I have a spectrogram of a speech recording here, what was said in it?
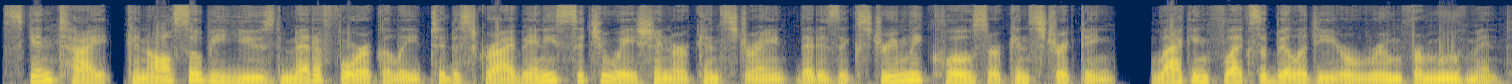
skin tight can also be used metaphorically to describe any situation or constraint that is extremely close or constricting, lacking flexibility or room for movement.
